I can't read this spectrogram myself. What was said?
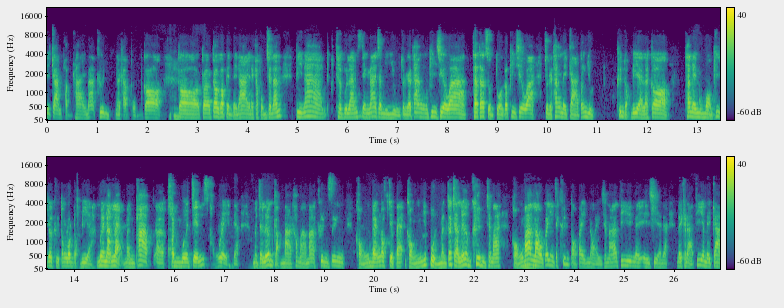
มีการผ่อนคลายมากขึ้นนะครับ ผมก็ก็ก็ก็ก็เป็นไปได้นะครับ ผมฉะนั้นปีหน้า turbulence ยังน่าจะมีอยู่จนกระทั่งพี่เชื่อว่าถ้าถ้าส่วนตัวก็พี่เชื่อว่าจนกระทั่งอเมริกาต้องหยุดขึ้นดอกเบี้ย แล้วก็ถ้าในมุมมองพี่ก็คือต้องลดดอกเบี้ย เมื่อนั้นแหละมันภาพ convergence ของ rate เนี่ยมันจะเริ่มกลับมาเข้ามามากขึ้น ซึ่งของ Bank of Japan ของญี่ปุ่นมันก็จะเริ่มขึ้นใช่ไหมของบ้านเราก็ยังจะขึ้นต่อไปอีกหน่อยใช่ไหมที่ในเอเชียเนี่ยในขณะที่อเมริกา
